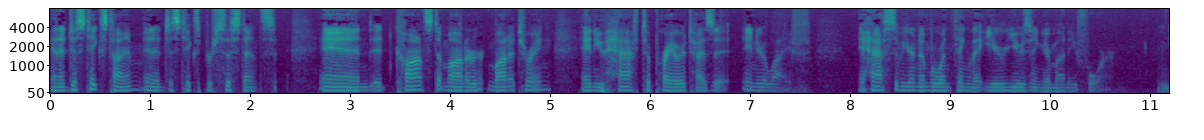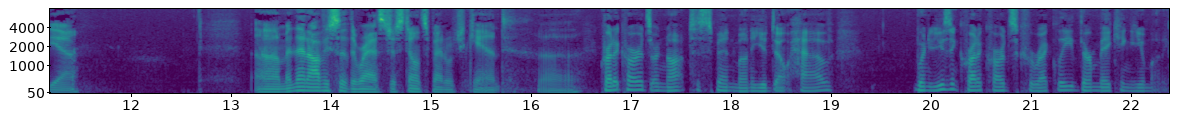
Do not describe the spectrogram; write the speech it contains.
And it just takes time, and it just takes persistence, and it constant monitor, monitoring, and you have to prioritize it in your life. It has to be your number one thing that you're using your money for. Yeah. Um, and then obviously the rest, just don't spend what you can't. Uh, Credit cards are not to spend money you don't have. When you're using credit cards correctly, they're making you money,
